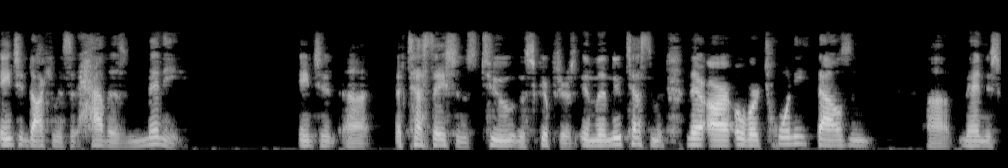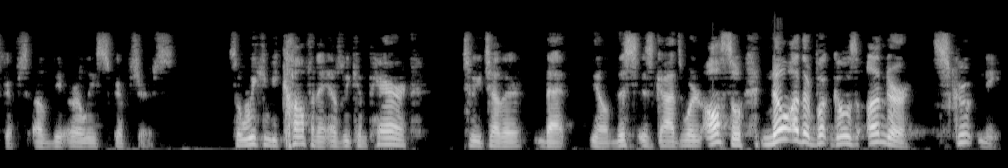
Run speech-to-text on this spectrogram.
ancient documents that have as many ancient uh, attestations to the scriptures. In the New Testament, there are over 20,000 uh, manuscripts of the early scriptures. So we can be confident as we compare to each other that you know, this is God's word. Also, no other book goes under scrutiny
